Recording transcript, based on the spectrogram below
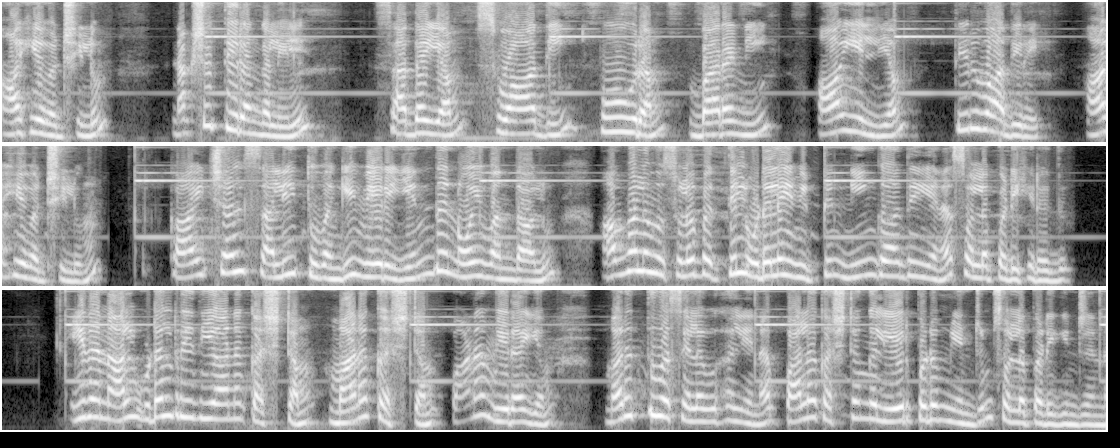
ஆகியவற்றிலும் நட்சத்திரங்களில் சதயம் சுவாதி பூரம் பரணி ஆயில்யம் திருவாதிரை ஆகியவற்றிலும் காய்ச்சல் சளி துவங்கி வேறு எந்த நோய் வந்தாலும் அவ்வளவு சுலபத்தில் உடலை விட்டு நீங்காது என சொல்லப்படுகிறது. இதனால் உடல் ரீதியான கஷ்டம் மன கஷ்டம் பண விரயம் மருத்துவ செலவுகள் என பல கஷ்டங்கள் ஏற்படும் என்றும் சொல்லப்படுகின்றன.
